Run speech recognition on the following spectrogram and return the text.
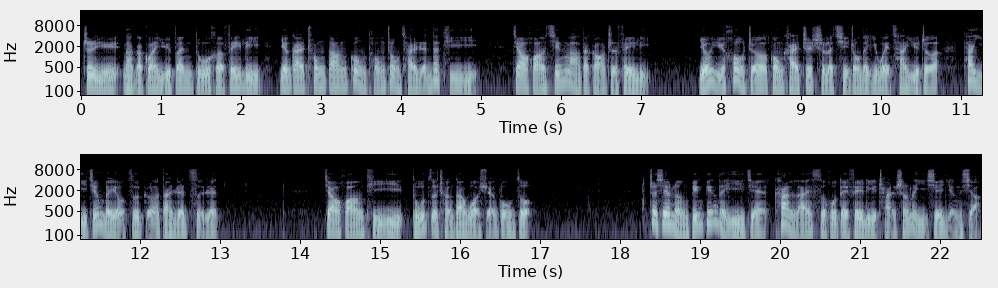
至于那个关于本读和菲利应该充当共同仲裁人的提议，教皇辛辣地告知菲利。由于后者公开支持了其中的一位参与者，他已经没有资格担任此任。教皇提议独自承担斡旋工作。这些冷冰冰的意见看来似乎对菲利产生了一些影响，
